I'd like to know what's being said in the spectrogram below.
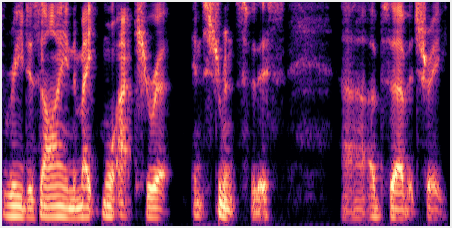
redesign and make more accurate instruments for this uh, observatory.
